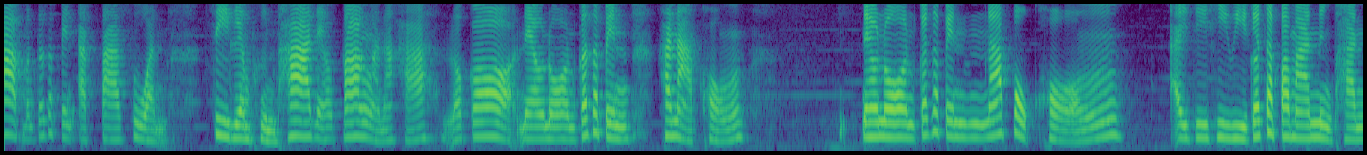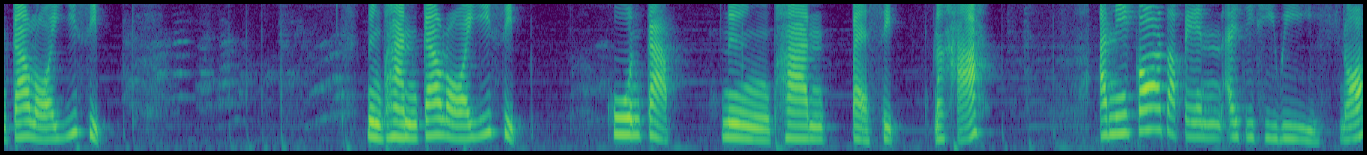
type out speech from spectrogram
าพ มันก็จะเป็นอัตราส่วน สี่เหลี่ยมผืนผ้าแนวตั้งอะนะคะ แล้วก็แนวนอนก็จะเป็นขนาดของแนวนอนก็จะเป็นหน้าปกของ IGTV ก็จะประมาณ 1,920 1,920 คูณกับ 1,080 นะคะ อันนี้ก็จะเป็น IGTV เนาะ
